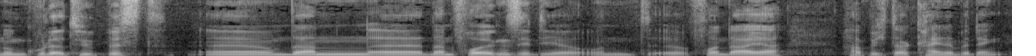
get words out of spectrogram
du ein cooler Typ bist, dann, dann folgen sie dir und von daher habe ich da keine Bedenken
